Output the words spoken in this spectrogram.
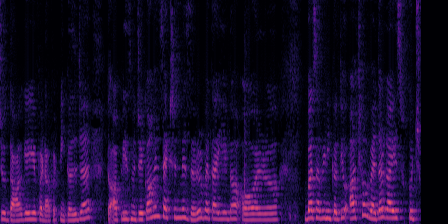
जो दाग है ये फटाफट निकल जाए तो आप प्लीज़ मुझे कमेंट सेक्शन में ज़रूर बताइएगा। और, बस अभी निकलती हूँ। आज का वेदर गाइस कुछ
